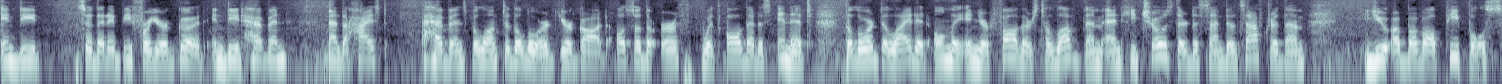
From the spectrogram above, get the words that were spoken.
Indeed, so that it be for your good. Indeed, heaven and the highest heavens belong to the Lord your God, also the earth with all that is in it. The Lord delighted only in your fathers to love them, and he chose their descendants after them, you above all peoples.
